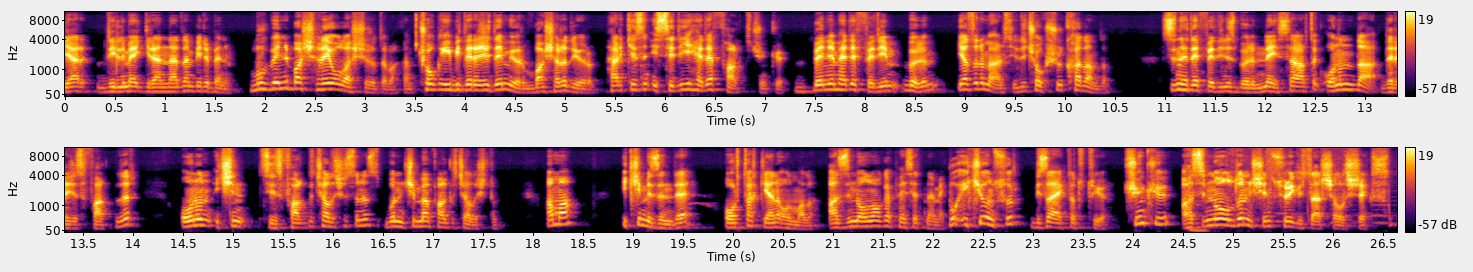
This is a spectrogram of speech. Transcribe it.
Diğer dilime girenlerden biri benim. Bu beni başarıya ulaştırdı bakın. Çok iyi bir derece demiyorum. Başarı diyorum. Herkesin istediği hedef farklı çünkü. Benim hedeflediğim bölüm yazılım mühendisiydi. Çok şükür kazandım. Sizin hedeflediğiniz bölüm neyse artık onun da derecesi farklıdır. Onun için siz farklı çalışırsınız. Bunun için ben farklı çalıştım. Ama ikimizin de ortak yanı olmalı. Azimli olmak ve pes etmemek. Bu iki unsur bizi ayakta tutuyor. Çünkü azimli olduğun için sürekli ders çalışacaksın.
